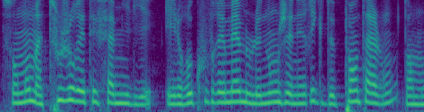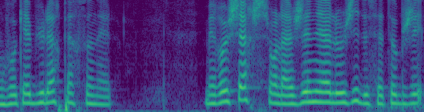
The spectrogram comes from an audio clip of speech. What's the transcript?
son nom m'a toujours été familier, et il recouvrait même le nom générique de pantalon dans mon vocabulaire personnel. Mes recherches sur la généalogie de cet objet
